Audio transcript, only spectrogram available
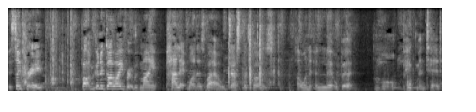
It's so pretty. But I'm gonna go over it with my palette one as well, just because I want it a little bit more pigmented.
